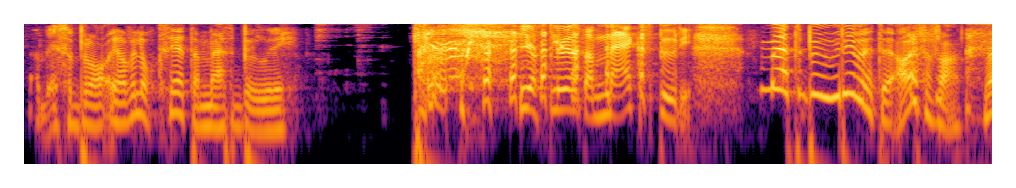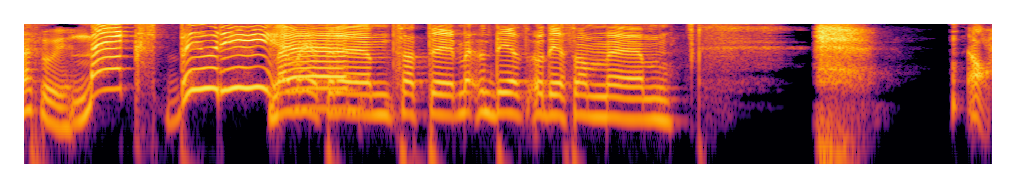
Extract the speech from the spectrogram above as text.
Ja, Det är så bra. Jag vill också heta Matt Booty. Jag skulle vilja heta Max Booty. Matt Booty vet du. Ja, för fan. Matt Booty. Max Booty! Men vad heter Ehm, det? Så att, eh, det, och det som... ja,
